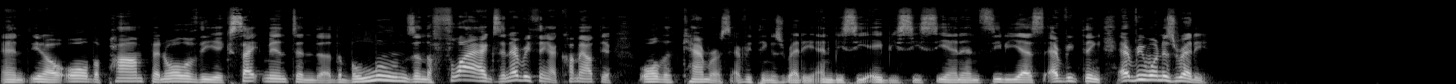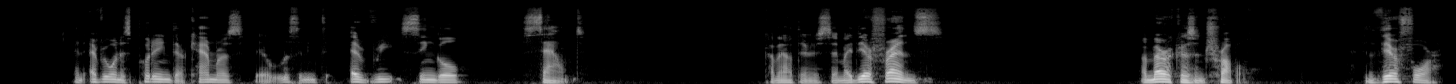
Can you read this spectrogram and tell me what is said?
and you know all the pomp and all of the excitement and the, the, balloons and the flags and everything. I come out there all the cameras everything is ready. Nbc abc cnn cbs everything everyone is ready. And everyone is putting their cameras they're listening to every single sound come out there and say my dear friends America is in trouble and therefore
